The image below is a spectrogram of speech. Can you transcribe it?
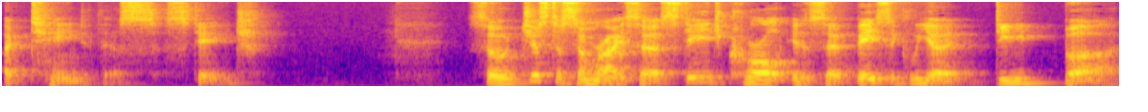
attained this stage. So, just to summarize, uh, stage coral is uh, basically a deep, uh,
